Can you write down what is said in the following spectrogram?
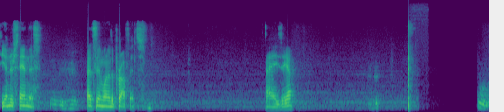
Do you understand this? Mm-hmm. That's in one of the prophets. Isaiah. Mm-hmm.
